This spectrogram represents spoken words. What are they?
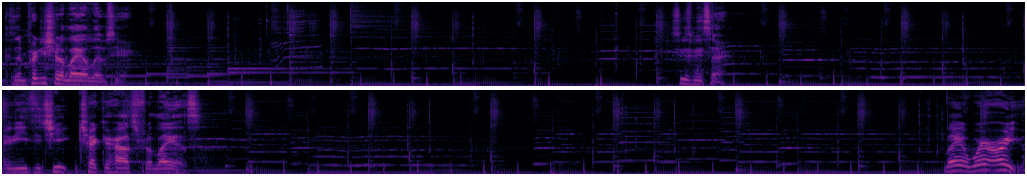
Because I'm pretty sure Leah lives here. Excuse me, sir. I need to check your house for Leah's. Leah, where are you?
